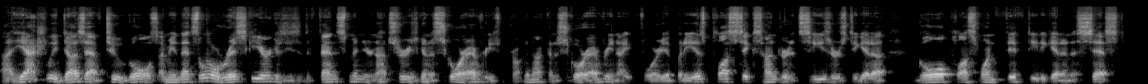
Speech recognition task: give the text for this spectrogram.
Uh, he actually does have two goals. I mean, that's a little riskier because he's a defenseman. You're not sure he's going to score every. He's probably not going to score every night for you, but he is plus 600 at Caesars to get a goal, plus 150 to get an assist.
